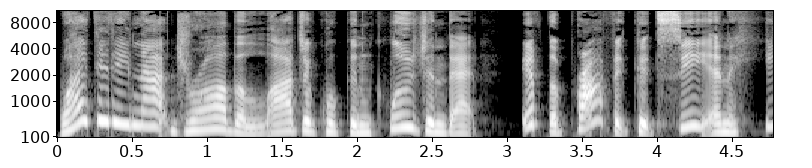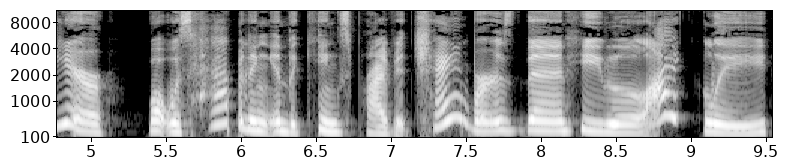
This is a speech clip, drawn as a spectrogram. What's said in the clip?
why did he not draw the logical conclusion that if the prophet could see and hear what was happening in the king's private chambers, then he likely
